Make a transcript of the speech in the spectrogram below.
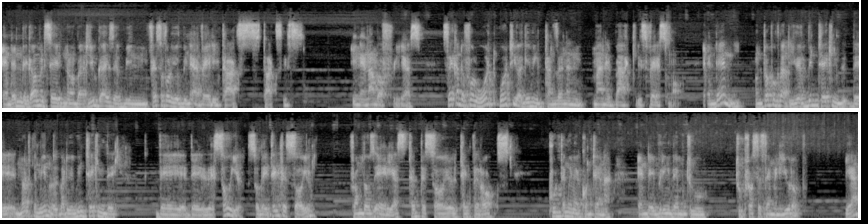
and then the government said, no, but you guys have been first of all you've been evading tax taxes in a number of years. Second of all, what, what you are giving Tanzanian money back is very small. And then on top of that, you have been taking the, not the minerals, but you have been taking the, the, the, the soil. So they take the soil from those areas, take the soil, take the rocks, put them in a container, and they bring them to, to process them in Europe. Yeah?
